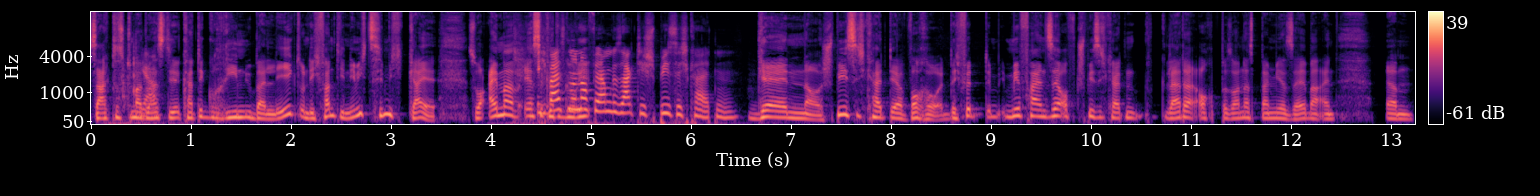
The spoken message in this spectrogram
sagtest du mal, Ja. du hast dir Kategorien überlegt und ich fand die nämlich ziemlich geil. So einmal erste Ich weiß nur Kategorie, noch, wir haben gesagt, die Spießigkeiten. Genau, Spießigkeit der Woche. Und ich finde, mir fallen sehr oft Spießigkeiten, leider auch besonders bei mir selber ein. Ähm,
